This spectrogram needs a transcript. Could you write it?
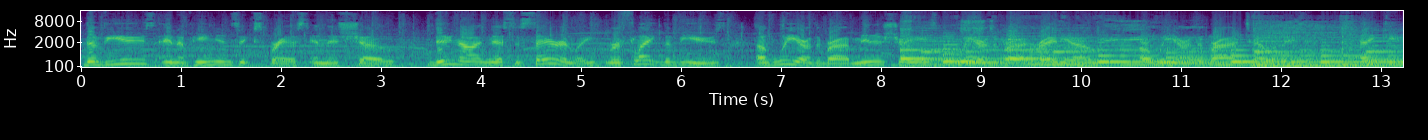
The views and opinions expressed in this show do not necessarily reflect the views of We Are the Bride Ministries, We Are the Bride Radio, or We Are the Bride Television. Thank you.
